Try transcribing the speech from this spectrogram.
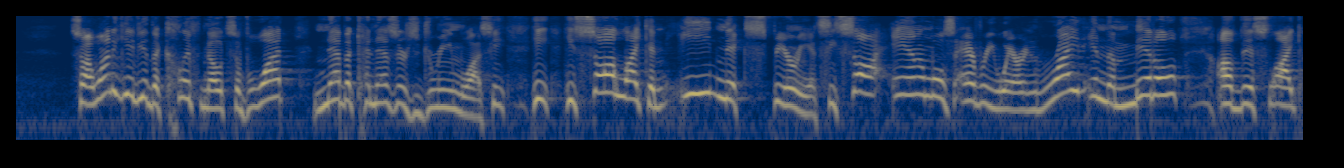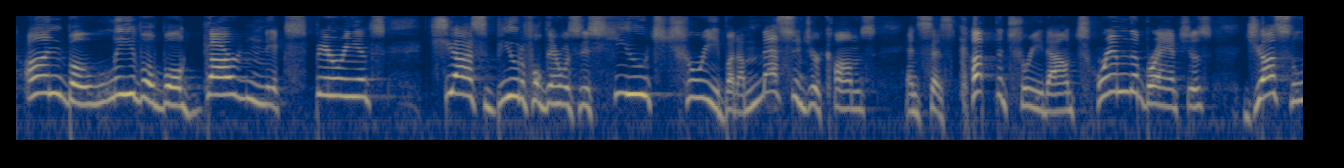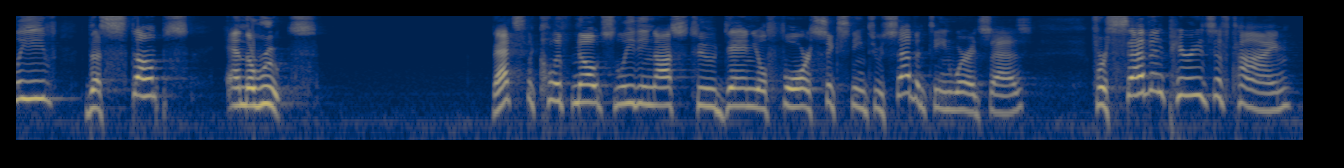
So I want to give you the cliff notes of what Nebuchadnezzar's dream was. He, he, he saw like an Eden experience. He saw animals everywhere. And right in the middle of this like unbelievable garden experience, just beautiful, there was this huge tree. But a messenger comes and says, Cut the tree down, trim the branches, just leave the stumps and the roots. That's the cliff notes leading us to Daniel 4 16 through 17, where it says, For seven periods of time,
